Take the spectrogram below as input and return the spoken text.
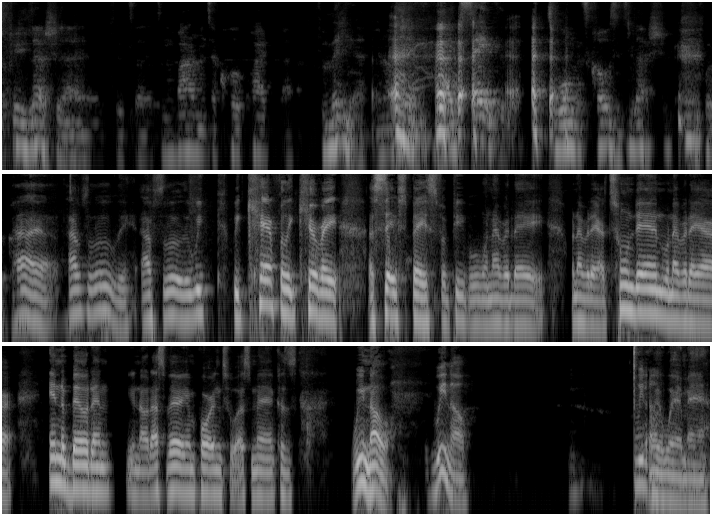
thoughts? I are quite uh, familiar. You know, what I mean? quite safe. It's warm. It's close. It's lush. For Yeah, yeah, absolutely, absolutely. We we carefully curate a safe space for people whenever they whenever they are tuned in, whenever they are in the building. You know, that's very important to us, man, because we know We know. We know. we know. aware, man.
